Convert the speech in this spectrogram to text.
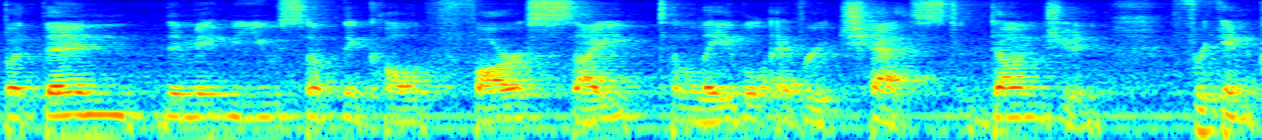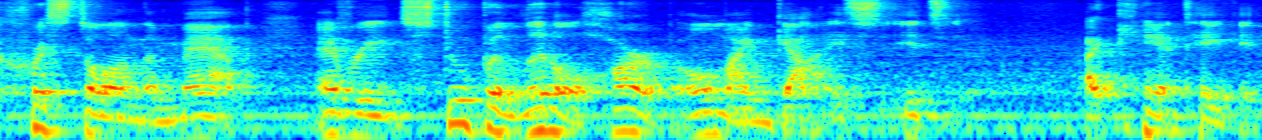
But then they make me use something called Far Sight to label every chest, dungeon, freaking crystal on the map, every stupid little harp. Oh my god, it's, it's I can't take it.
